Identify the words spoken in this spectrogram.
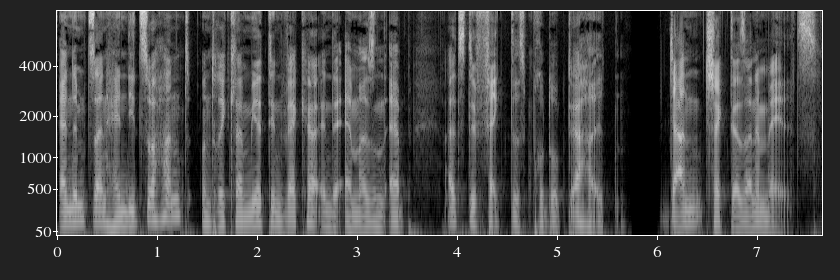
Er nimmt sein Handy zur Hand und reklamiert den Wecker in der Amazon-App als defektes Produkt erhalten. Dann checkt er seine Mails.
